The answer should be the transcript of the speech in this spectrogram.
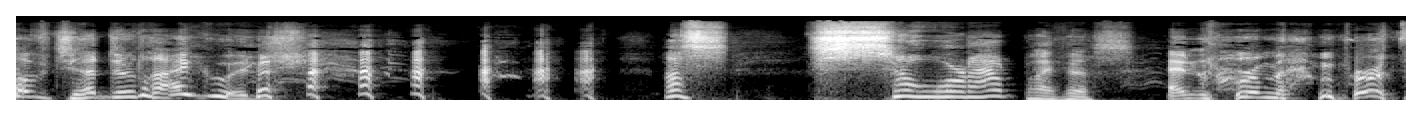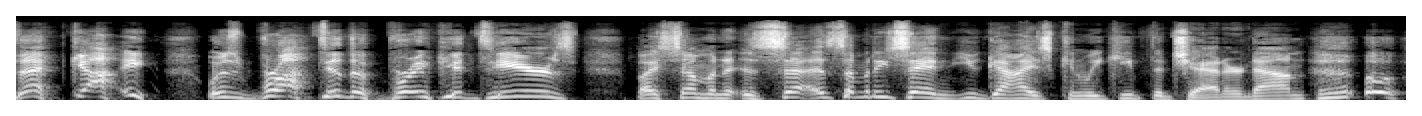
of gender language. Was so worn out by this. And remember, that guy was brought to the brink of tears by someone. Uh, somebody saying, "You guys, can we keep the chatter down?" Oh,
